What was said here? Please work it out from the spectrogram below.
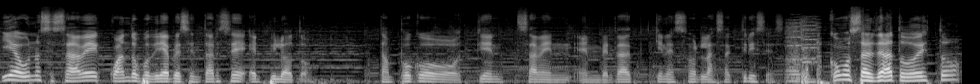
Y aún no se sabe cuándo podría presentarse el piloto. Tampoco tienen- saben en verdad quiénes son las actrices. ¿Cómo saldrá todo esto?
